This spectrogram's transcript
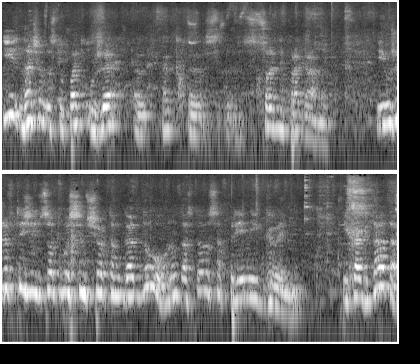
и начал выступать уже э, как э, сольной программой. И уже в 1984 году он удостоился премии Грэмми. И когда-то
